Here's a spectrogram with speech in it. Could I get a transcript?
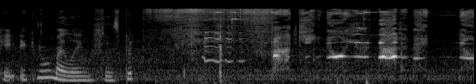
Okay, ignore my languages, but Fucking no, you're not, and I know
